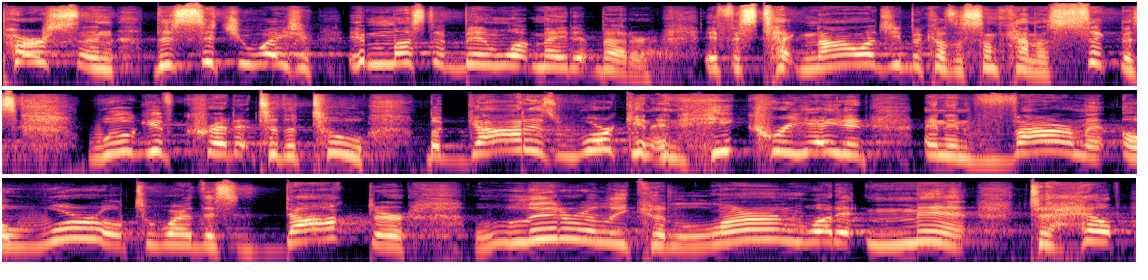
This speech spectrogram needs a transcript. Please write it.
person, this situation, it must have been what made it better. If it's technology because of some kind of sickness, we'll give credit to the tool. But God is working, and He created an environment a world to where this doctor literally could learn what it meant to help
